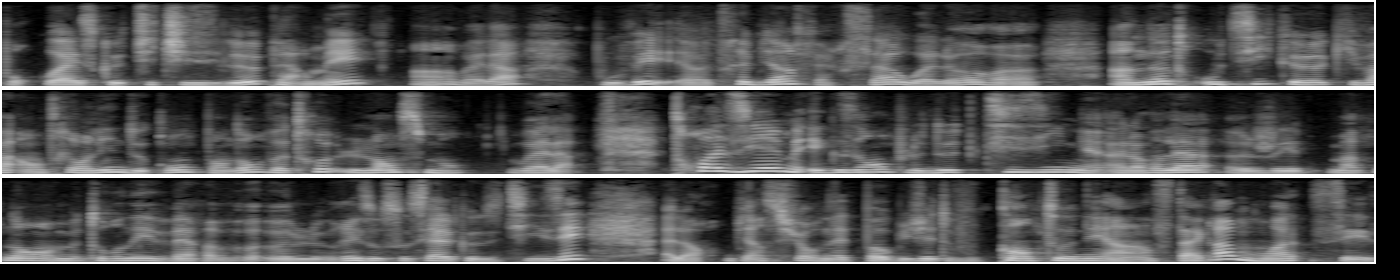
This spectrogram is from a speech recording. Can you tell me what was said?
pourquoi est-ce que Teach Easy le permet. Hein, voilà, pouvez euh, très bien faire ça ou alors euh, un autre outil que, qui va entrer en ligne de compte pendant votre lancement. Voilà. Troisième exemple de teasing. Alors là, euh, je vais maintenant me tourner vers euh, le réseau social que vous utilisez. Alors, bien sûr, vous n'êtes pas obligé de vous cantonner à Instagram. Moi, c'est,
